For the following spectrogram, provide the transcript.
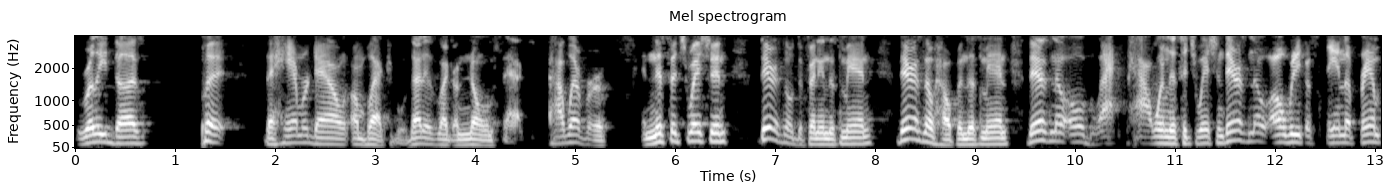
really does put the hammer down on black people. That is like a known fact. However, in this situation, there is no defending this man. There is no helping this man. There's no, oh, black power in this situation. There's no, oh, we need to stand up for him.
